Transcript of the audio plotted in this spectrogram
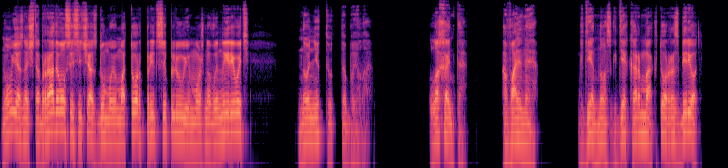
Ну, я, значит, обрадовался сейчас, думаю, мотор прицеплю, и можно выныривать. Но не тут-то было. Лохань-то овальная. Где нос, где корма, кто разберет?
